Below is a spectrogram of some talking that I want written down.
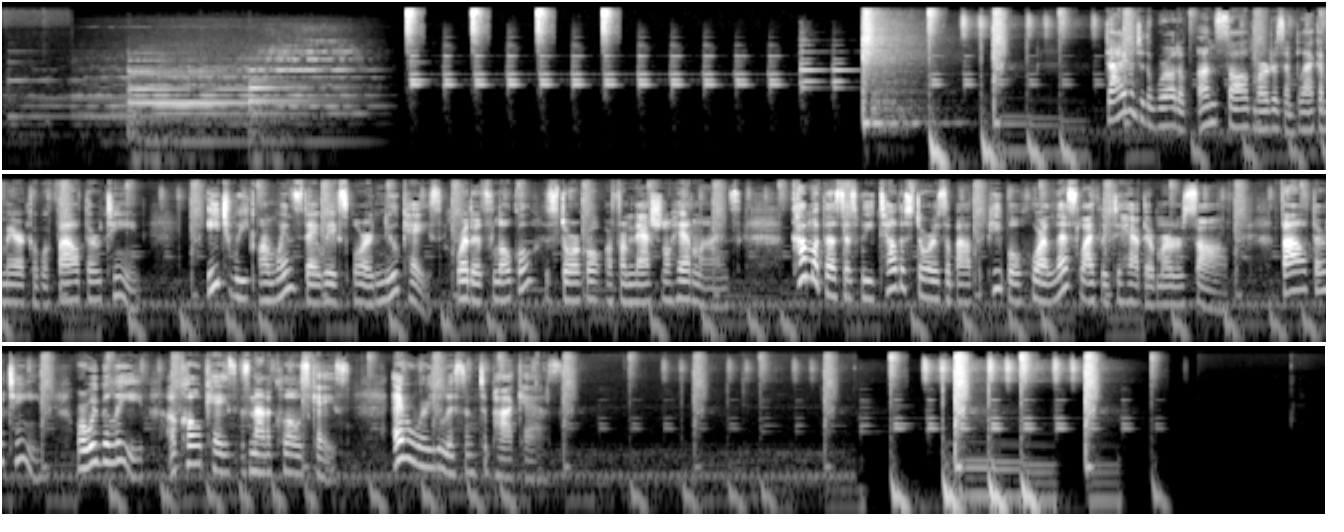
Dive into the world of unsolved murders in Black America with File 13. Each week on Wednesday, we explore a new case, whether it's local, historical, or from national headlines. Come with us as we tell the stories about the people who are less likely to have their murders solved. File 13, where we believe a cold case is not a closed case. Everywhere you listen to podcasts.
